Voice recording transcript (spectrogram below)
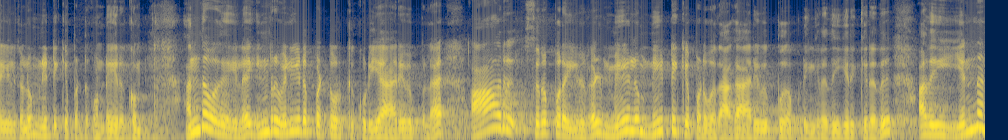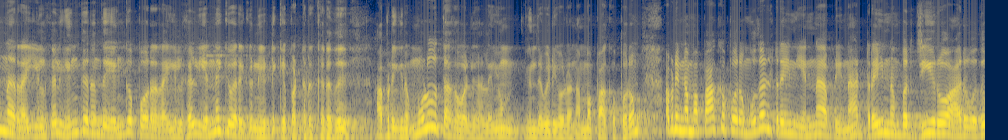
ரயில்களும் நீட்டிக்கப்பட்டு கொண்டே இருக்கும். அந்த வகையில் இன்று வெளியிடப்பட்டு இருக்கக்கூடிய அறிவிப்பில் ஆறு சிறப்பு ரயில்கள் மேலும் நீட்டிக்கப்படுவதாக அறிவிப்பு அப்படிங்கிறது இருக்கிறது. அது என்னென்ன ரயில்கள் எங்கிருந்து எங்கே போகிற ரயில்கள் என்னைக்கு வரைக்கும் நீட்டிக்கப்பட்டிருக்கிறது அப்படிங்கிற முழு தகவல்களையும் இந்த வீடியோவில் நம்ம பார்க்க போகிறோம் அப்படி நம்ம பார்க்க போகிற முதல் ட்ரெயின் என்ன அப்படின்னா ட்ரெயின் நம்பர் ஜீரோ அறுபது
